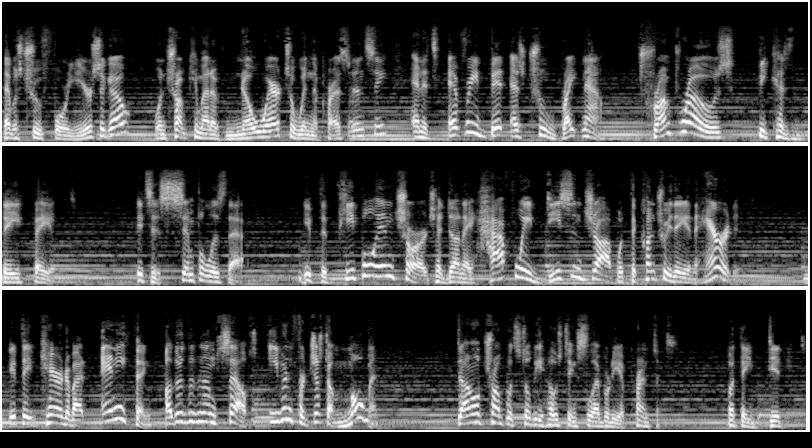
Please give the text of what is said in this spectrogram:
That was true four years ago when Trump came out of nowhere to win the presidency, and it's every bit as true right now. Trump rose because they failed. It's as simple as that. If the people in charge had done a halfway decent job with the country they inherited, if they'd cared about anything other than themselves, even for just a moment, Donald Trump would still be hosting Celebrity Apprentice. But they didn't.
